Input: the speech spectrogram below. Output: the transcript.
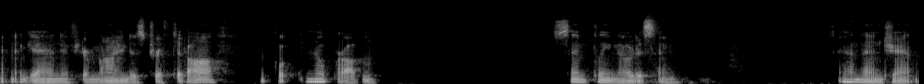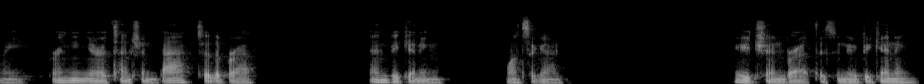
And again, if your mind has drifted off, no, problem. Simply noticing and then gently bringing your attention back to the breath and beginning once again. Each in breath is a new beginning.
